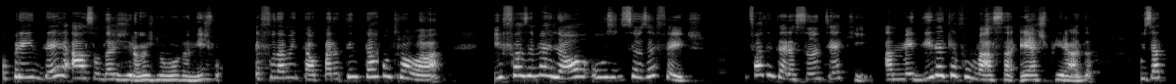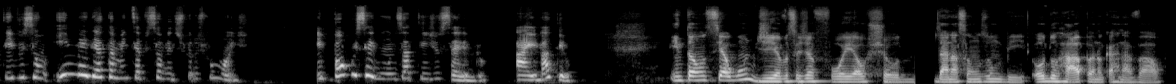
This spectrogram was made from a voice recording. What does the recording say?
Compreender a ação das drogas no organismo é fundamental para tentar controlar e fazer melhor o uso de seus efeitos. Um fato interessante é que, à medida que a fumaça é aspirada, os ativos são imediatamente absorvidos pelos pulmões. Em poucos segundos atinge o cérebro. Aí bateu. Então, se algum dia você já foi ao show da Nação Zumbi ou do Rapa no carnaval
